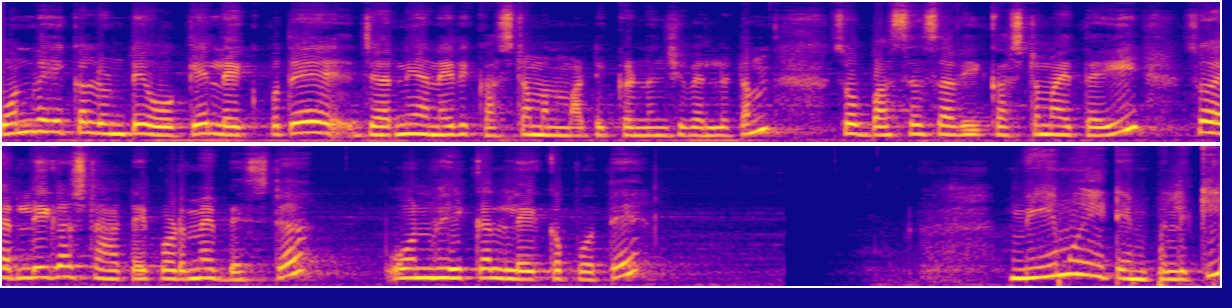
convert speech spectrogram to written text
ఓన్ వెహికల్ ఉంటే ఓకే లేకపోతే జర్నీ అనేది కష్టం అనమాట ఇక్కడ నుంచి వెళ్ళటం. సో బస్సెస్ అవి కష్టం అవుతాయి. సో ఎర్లీగా స్టార్ట్ అయిపోవడమే బెస్ట్ ఓన్ వెహికల్ లేకపోతే. మేము ఈ టెంపుల్కి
